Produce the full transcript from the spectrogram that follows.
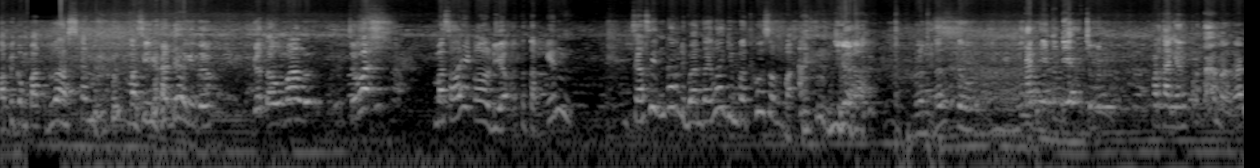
Tapi ke-14 kan masih ada gitu. Gak tahu malu. Coba masalahnya kalau dia tetap in Chelsea ntar dibantai lagi 4-0, Pak. Ya, belum tentu. Kan itu dia cuma pertandingan pertama kan?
